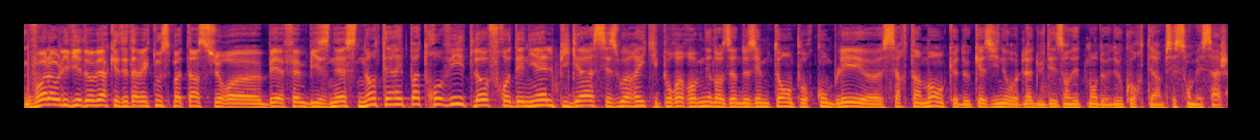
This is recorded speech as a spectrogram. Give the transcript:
Voilà Olivier Dauvert qui était avec nous ce matin sur euh, BFM Business. N'enterrez pas trop vite l'offre d'Eniel, Pigas et Zoiré qui pourrait revenir dans un deuxième temps pour combler euh, certains manques de casinos au-delà du désendettement de, de court terme. C'est son message.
